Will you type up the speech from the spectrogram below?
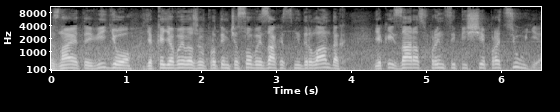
знаєте, відео, яке я виложив про тимчасовий захист в Нідерландах, який зараз, в принципі, ще працює.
